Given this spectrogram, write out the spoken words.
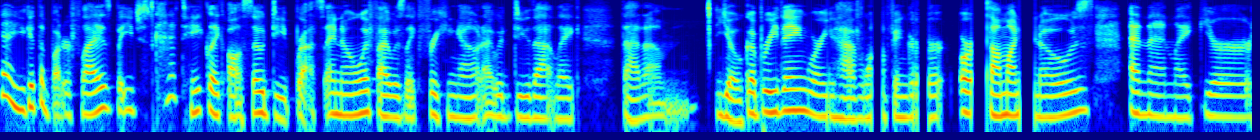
yeah, you get the butterflies, but you just kind of take like also deep breaths. I know if I was like freaking out, I would do that like that um yoga breathing where you have one finger or thumb on nose and then like your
